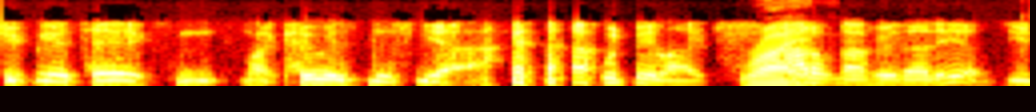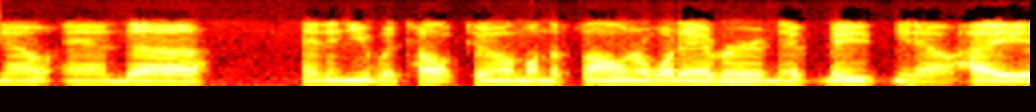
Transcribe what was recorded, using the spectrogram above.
shoot me a text and like, "Who is this guy?" I would be like, "Right, I don't know who that is," you know, and uh, and then you would talk to him on the phone or whatever, and it'd be, you know, hey,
